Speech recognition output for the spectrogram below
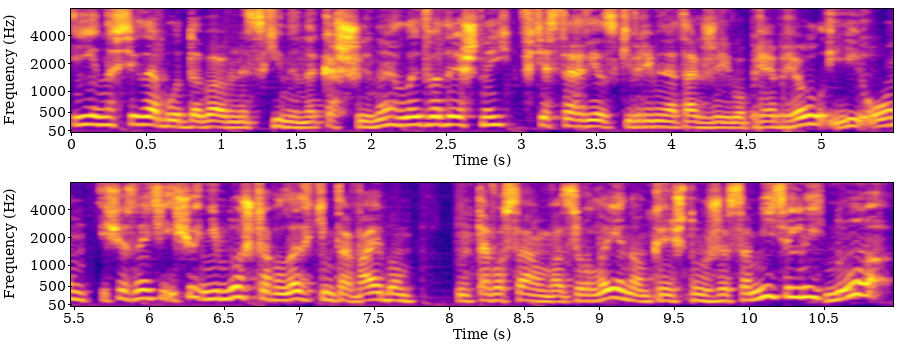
И навсегда будут добавлены скины на Кашина лайтвадешный. В те староветские времена также его приобрел. И он еще, знаете, еще немножко обладает каким-то вайбом того самого Азурлейна. Он, конечно, уже сомнительный, но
